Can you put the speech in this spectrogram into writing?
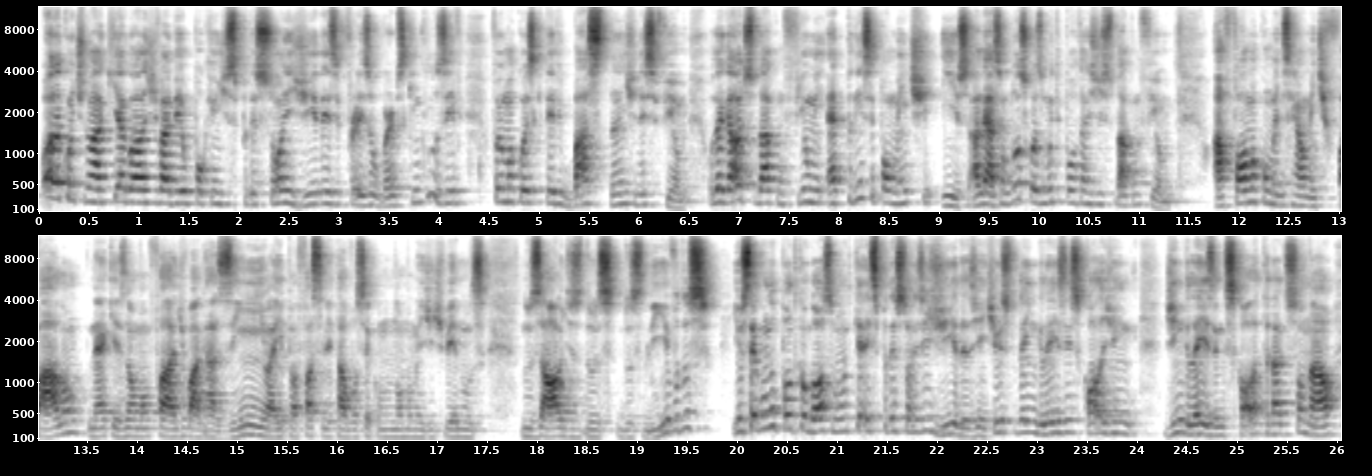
Bora continuar aqui, agora a gente vai ver um pouquinho de expressões, gírias e phrasal verbs, que inclusive foi uma coisa que teve bastante nesse filme. O legal de estudar com filme é principalmente isso. Aliás, são duas coisas muito importantes de estudar com filme. a forma como eles realmente falam, né, que eles não vão falar devagarzinho aí para facilitar você como normalmente a gente vê nos, nos áudios dos, dos livros. E o segundo ponto que eu gosto muito que é expressões e gírias, gente. Eu estudei inglês em escola de, inglês, em escola tradicional,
